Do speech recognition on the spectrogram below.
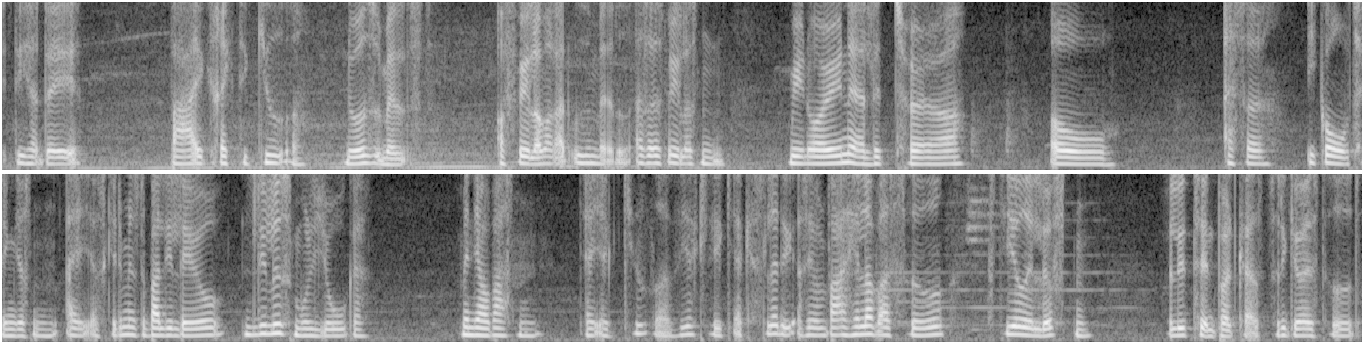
i de her dage bare ikke rigtig gider noget som helst. Og føler mig ret udmattet. Altså jeg føler sådan, mine øjne er lidt tørre. Og altså, i går tænkte jeg sådan, ej, jeg skal det mindste bare lige lave en lille smule yoga. Men jeg var bare sådan, jeg, jeg gider virkelig ikke. Jeg kan slet ikke, altså jeg vil bare hellere bare sidde, stirret i luften at lytte til en podcast. Så det gjorde jeg i stedet.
